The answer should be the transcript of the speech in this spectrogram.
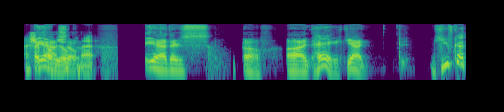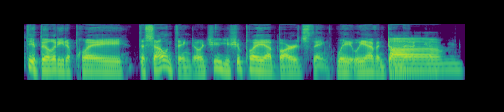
I should yeah, probably so- open that. Yeah, there's. Oh, uh, hey, yeah, d- you've got the ability to play the sound thing, don't you? You should play a Bard's thing. We we haven't done that. Um,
